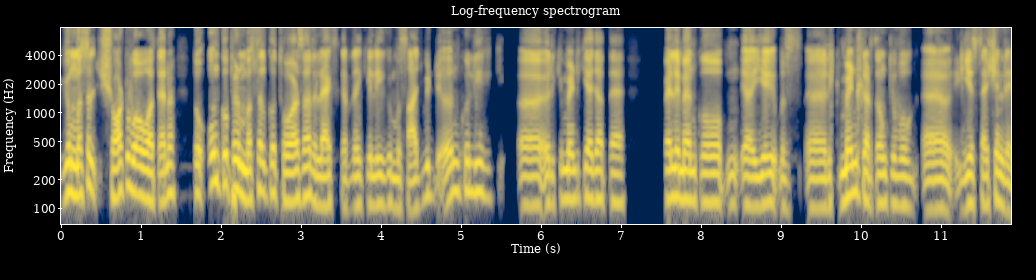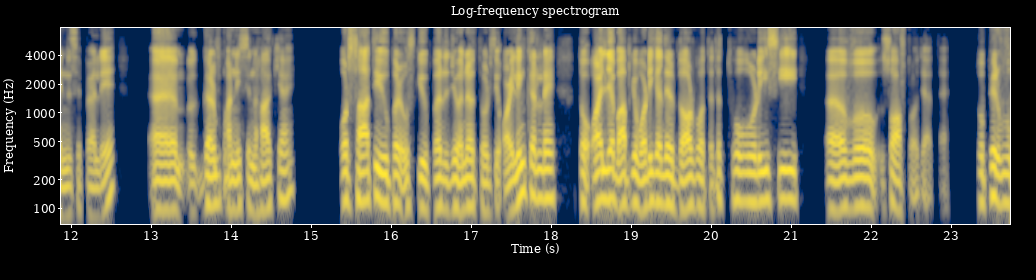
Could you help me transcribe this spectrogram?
کیونکہ مسل شارٹ ہوا ہوا ہوتا ہے نا، تو ان کو پھر مسل کو تھوڑا سا ریلیکس کرنے کے لیے مساج بھی ان کو لیے ریکمینڈ کیا جاتا ہے۔ پہلے میں ان کو یہ ریکمینڈ کرتا ہوں کہ وہ یہ سیشن لینے سے پہلے گرم پانی سے نہا کے آئیں اور ساتھ ہی اوپر، اس کے اوپر جو ہے نا، تھوڑی سی آئلنگ کر لیں۔ تو آئل جب آپ کی باڈی کے اندر ابزارب ہوتا ہے، تو تھوڑی سی وہ سافٹ ہو جاتا ہے۔ تو پھر وہ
